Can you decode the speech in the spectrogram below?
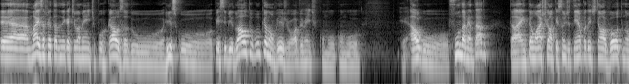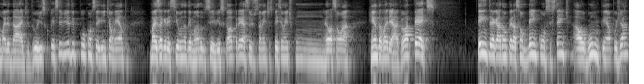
é mais afetada negativamente por causa do risco percebido alto, o que eu não vejo, obviamente, como, como é, algo fundamentado. Tá? Então, acho que é uma questão de tempo a gente ter uma volta à normalidade do risco percebido e, por conseguinte, aumento mais agressivo na demanda do serviço que ela presta, justamente, especialmente com relação à renda variável. A Pets tem entregado uma operação bem consistente há algum tempo já.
